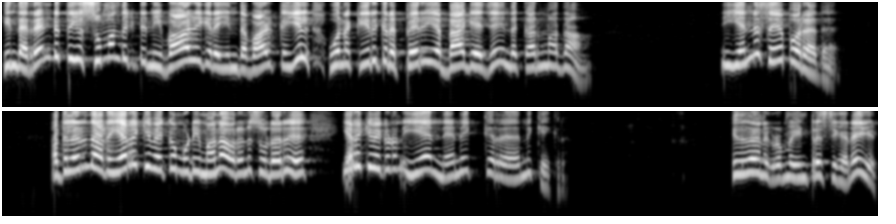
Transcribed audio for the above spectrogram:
இந்த ரெண்டுத்தையும் சுமந்துக்கிட்டு நீ வாழுகிற இந்த வாழ்க்கையில் உனக்கு இருக்கிற பெரிய பேகேஜே இந்த கர்மா தான். நீ என்ன செய்ய போகிற அதை? அதிலிருந்து அதை இறக்கி வைக்க முடியுமான்னு அவர் என்ன சொல்கிறாரு இறக்கி வைக்கணும்னு ஏன் நினைக்கிறன்னு கேட்குறேன் இதுதான் எனக்கு ரொம்ப இன்ட்ரெஸ்டிங்கான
